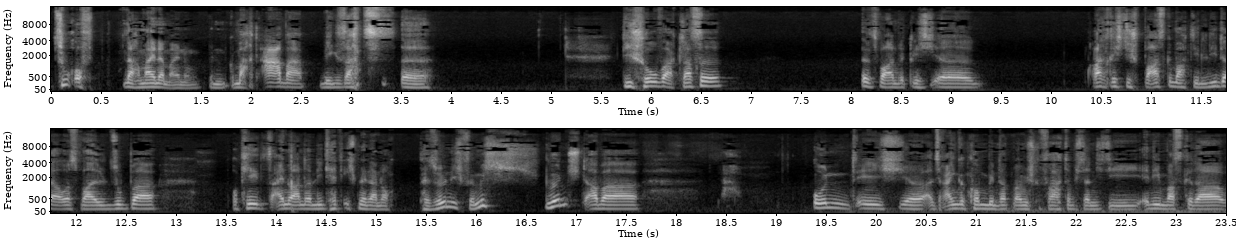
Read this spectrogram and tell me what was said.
zu oft nach meiner Meinung gemacht, aber wie gesagt, äh, die Show war klasse, es waren wirklich, äh, hat richtig Spaß gemacht, die Liederauswahl super, okay, das eine oder andere Lied hätte ich mir da noch persönlich für mich gewünscht, aber und ich, äh, als ich reingekommen bin, hat man mich gefragt, ob ich dann nicht die Eddie-Maske da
